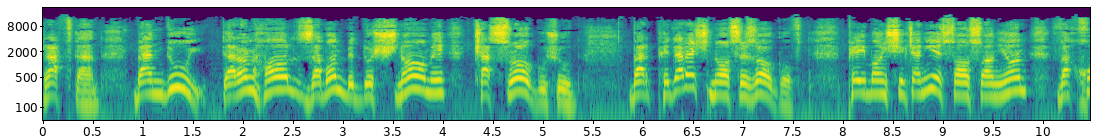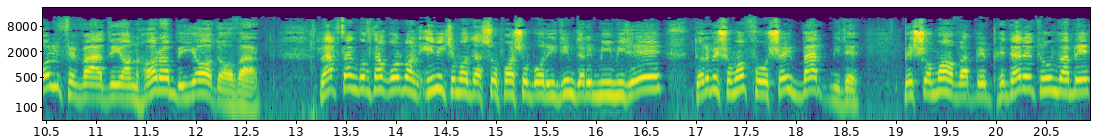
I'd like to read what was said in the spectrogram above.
رفتند بندوی در آن حال زبان به دشنام کسرا گشود. بر پدرش ناسزا گفت. پیمان شکنی ساسانیان و خلف وعده آنها را به یاد آورد. رفتن گفتن قربان اینی که ما دست و پاشو بریدیم داره میمیره داره به شما فوشای بد میده. به شما و به پدرتون و به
